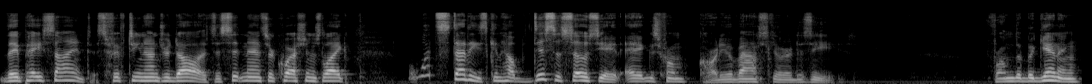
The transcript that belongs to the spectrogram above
They pay scientists $1,500 to sit and answer questions like, what studies can help disassociate eggs from cardiovascular disease? From the beginning,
